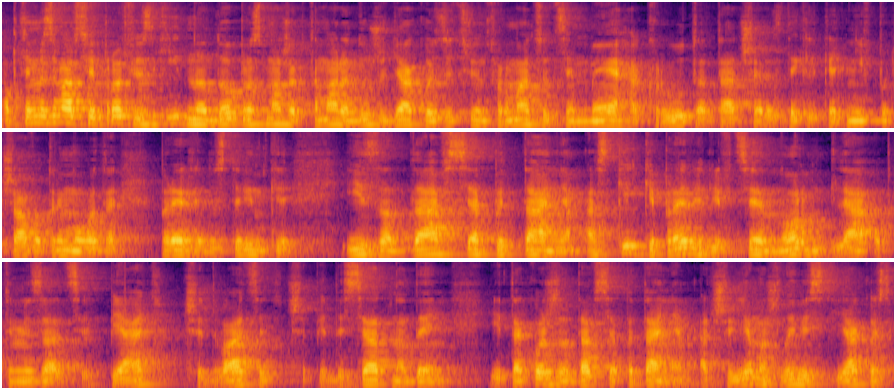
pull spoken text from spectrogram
Оптимізував свій профіль згідно до просмажок Тамари. Дуже дякую за цю інформацію. Це мега круто. Та через декілька днів почав отримувати перегляди сторінки і задався питанням: а скільки переглядів це норм для оптимізації? 5 чи 20 чи 50 на день? І також задався питанням: а чи є можливість якось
